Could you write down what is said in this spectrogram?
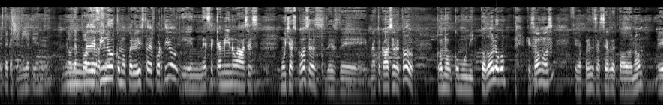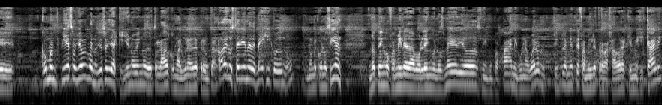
esta cachanilla aquí en, en los Me deportes. de la defino ciudad? como periodista deportivo y en ese camino haces muchas cosas. Desde me ha tocado hacer de todo, como comunicodólogo que somos, que aprendes a hacer de todo, ¿no? Eh, ¿Cómo empiezo? Yo, bueno, yo soy de aquí, yo no vengo de otro lado, como alguna vez me preguntaron, oiga, usted viene de México, ¿no? No me conocían. No tengo familia de abolengo en los medios, ningún papá, ningún abuelo, simplemente familia trabajadora aquí en Mexicali.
